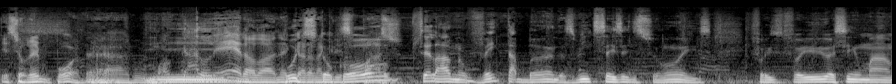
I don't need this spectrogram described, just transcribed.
Esse eu lembro, pô, era uma É. E- galera lá, né, Putz, cara, naquele tocou, espaço. sei lá, 90 bandas, 26 edições. Foi, foi assim, uma.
